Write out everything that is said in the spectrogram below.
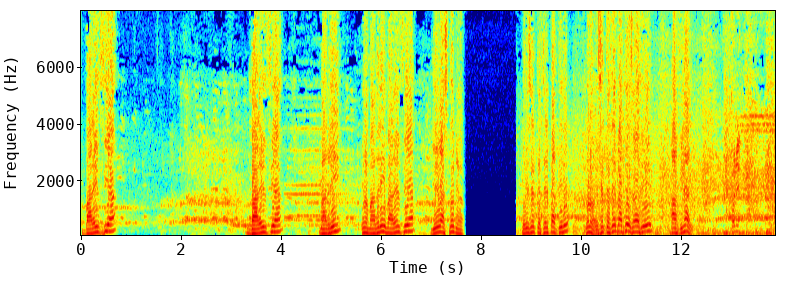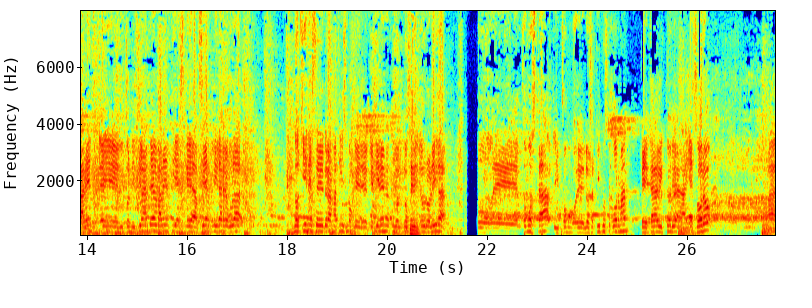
Valencia. Valencia. Madrid. Bueno, Madrid, Valencia. Y hoy Baskonia. Porque es el tercer partido. Bueno, es el tercer partido que se va a decidir al final. con el, Valen- eh, el condicionante del Valencia es que al ser liga regular no tiene ese dramatismo que, que tienen los, los Sí. Euroliga. Eh, cómo está y cómo eh, los equipos que forman, que cada victoria es oro. Ah,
